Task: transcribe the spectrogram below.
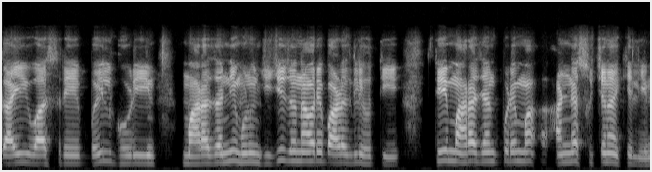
गाई वासरे बैल घोडी महाराजांनी म्हणून जी जी जनावरे बाळगली होती ते महाराजांपुढे आणण्यास सूचना केली.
